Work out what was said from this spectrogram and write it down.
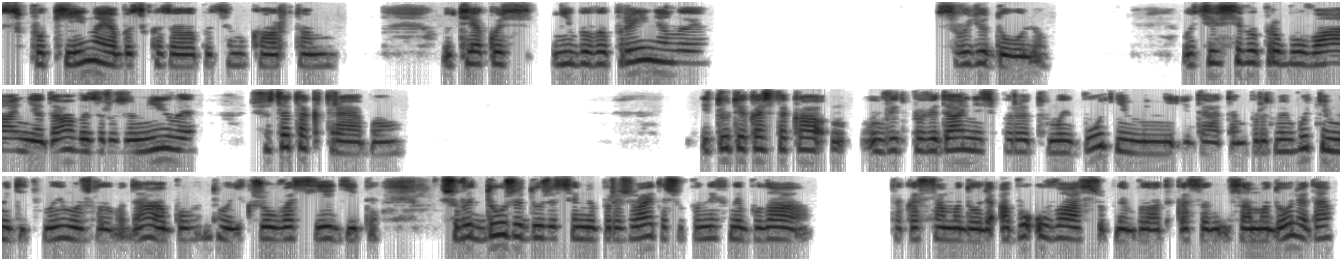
спокійна, я би сказала, по цим картам. От якось ніби ви прийняли свою долю. Оці всі випробування, да, ви зрозуміли, що це так треба. І тут якась така відповідальність перед майбутнім мені іде, там, перед майбутніми дітьми, можливо, да, або ну, якщо у вас є діти, що ви дуже-дуже сильно переживаєте, щоб у них не була така сама доля, або у вас, щоб не була така сама доля, да,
